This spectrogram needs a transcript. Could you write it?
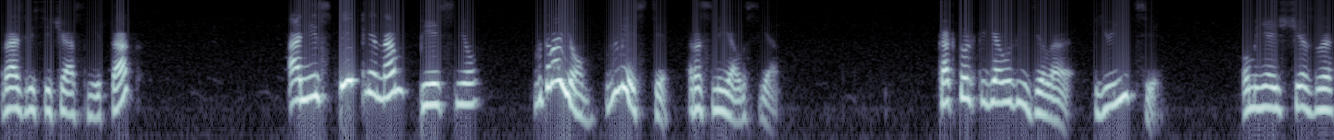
Разве сейчас не так? А не спеть ли нам песню?» Вдвоем, вместе, рассмеялась я. Как только я увидела Юити, у меня исчезло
